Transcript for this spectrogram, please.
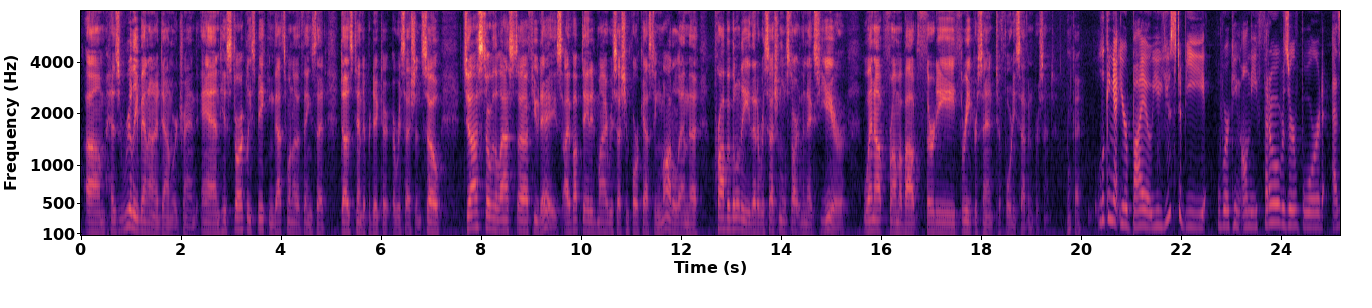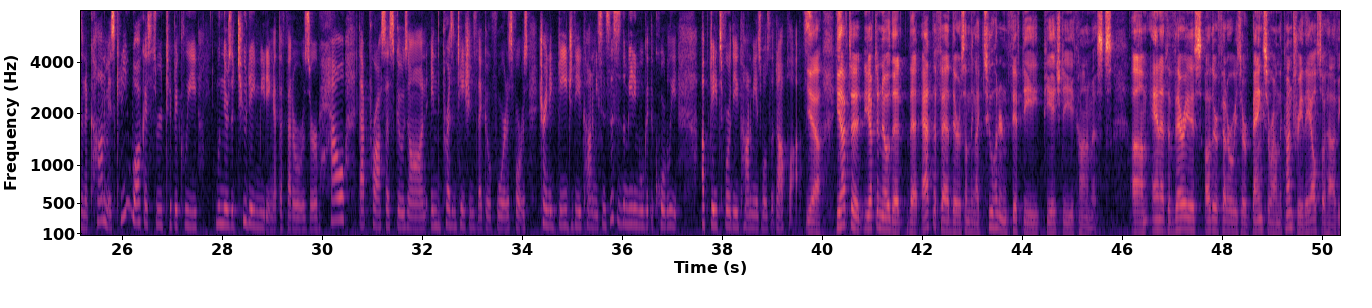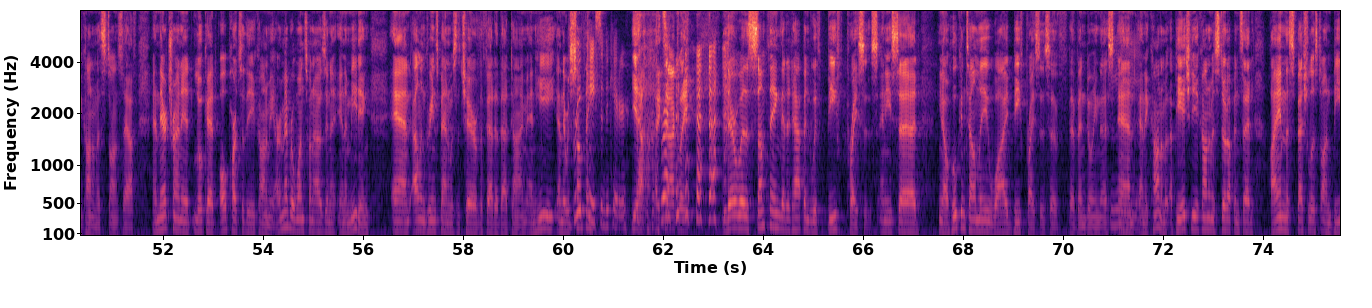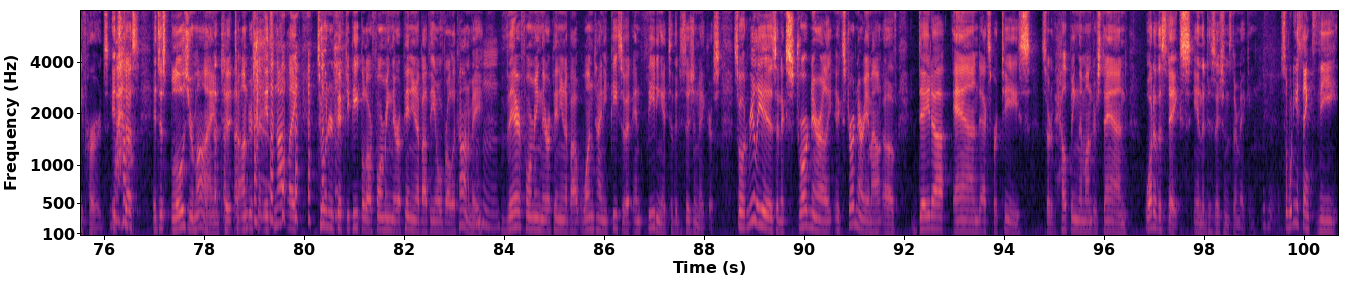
Um, has really been on a downward trend, and historically speaking, that's one of the things that does tend to predict a, a recession. So, just over the last uh, few days, I've updated my recession forecasting model, and the probability that a recession will start in the next year went up from about 33% to 47%. Okay. Looking at your bio, you used to be working on the Federal Reserve Board as an economist. Can you walk us through typically when there's a two day meeting at the Federal Reserve, how that process goes on in the presentations that go forward as far as trying to gauge the economy? Since this is the meeting, we'll get the quarterly updates for the economy as well as the dot plots. Yeah, you have to you have to know that that at the Fed there are something like 250 PhD economists. Um, and at the various other Federal Reserve banks around the country, they also have economists on staff, and they're trying to look at all parts of the economy. I remember once when I was in a, in a meeting, and Alan Greenspan was the chair of the Fed at that time, and he and there was something. Briefcase indicator. Yeah, exactly. there was something that had happened with beef prices, and he said, you know, who can tell me why beef prices have, have been doing this? Mm. And an economist, a PhD economist, stood up and said, "I am the specialist on beef herds." It's just it just blows your mind to, to understand. It's not like 250 people are forming their opinion about the overall economy. Mm-hmm. They're forming their opinion about one tiny piece of it and feeding it to the decision makers. So it really is an extraordinarily extraordinary amount of data and expertise, sort of helping them understand what are the stakes in the decisions they're making. So, what do you think the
